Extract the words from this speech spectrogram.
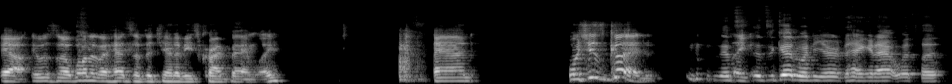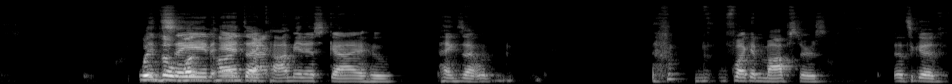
Yeah, it was uh, one of the heads of the Genovese crime family, and which is good. It's, Like- it's good when you're hanging out with the With insane contact, anti-communist guy who hangs out with fucking mobsters. That's good.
